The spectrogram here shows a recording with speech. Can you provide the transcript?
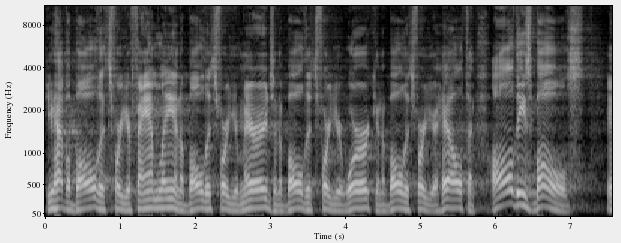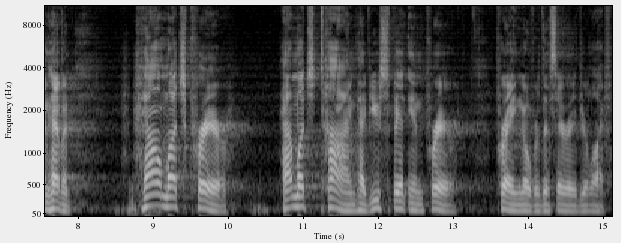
You have a bowl that's for your family, and a bowl that's for your marriage, and a bowl that's for your work, and a bowl that's for your health, and all these bowls in heaven. How much prayer how much time have you spent in prayer praying over this area of your life?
